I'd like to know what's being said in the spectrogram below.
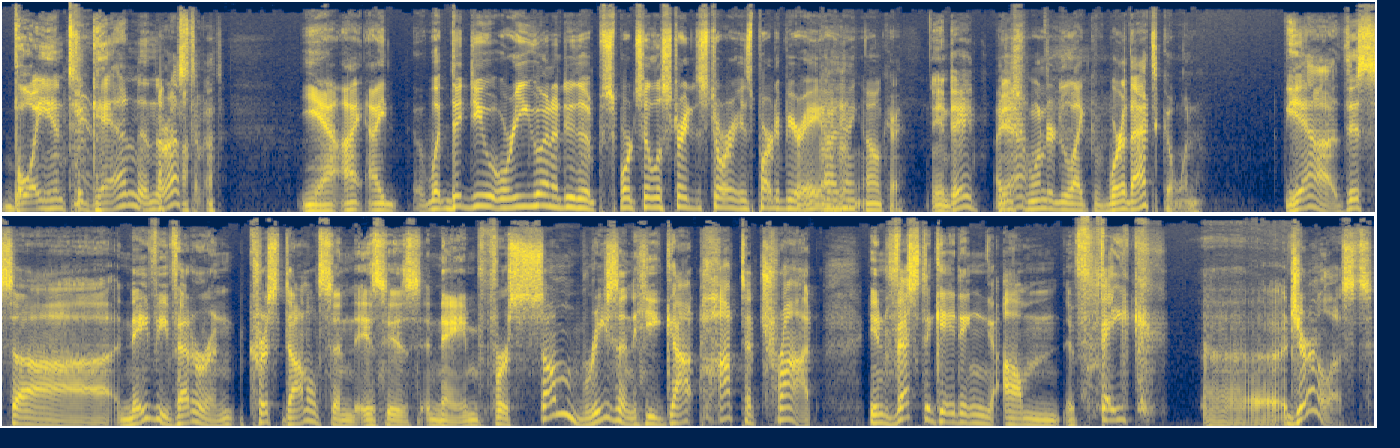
buoyant again and the rest of it? Yeah, I. I what did you? Were you going to do the Sports Illustrated story as part of your AI Mhm. thing? Okay, Indeed. I just wondered like where that's going. Yeah, this uh, Navy veteran, Chris Donaldson is his name. For some reason, he got hot to trot investigating um, fake uh, journalists,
